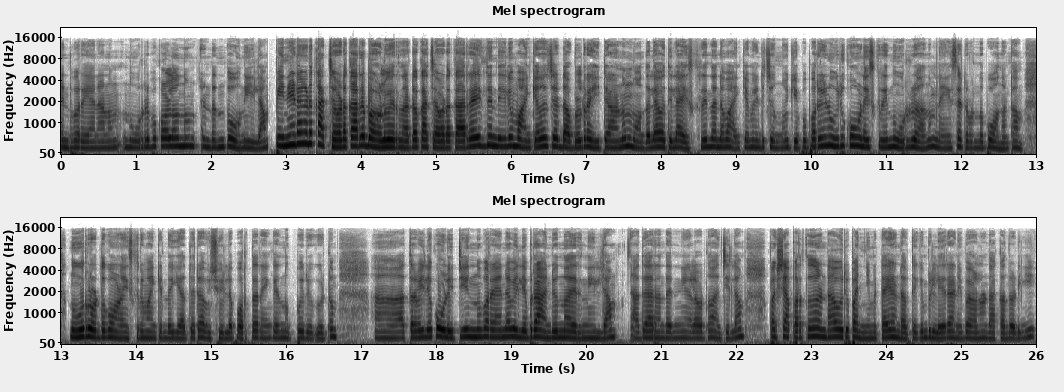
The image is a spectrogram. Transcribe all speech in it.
എന്ത് പറയാനാണ്? നൂറ് രൂപക്കോളമൊന്നും ഉണ്ടെന്ന് തോന്നിയില്ല. പിന്നീട് അങ്ങോട്ട് കച്ചവടക്കാരുടെ ബഹളം വരുന്ന കേട്ടോ. കച്ചവടക്കാരുടെ എന്തെങ്കിലും വാങ്ങിക്കാന്ന് വെച്ചാൽ ഡബിൾ റേറ്റ് ആണ്. മുതലാവത്തിൽ ഐസ്ക്രീം തന്നെ വാങ്ങിക്കാൻ വേണ്ടി ചെന്ന് നോക്കിയപ്പോൾ പറയണ ഒരു കോൺ ഐസ്ക്രീം നൂറ് രൂപ. എന്നും നൈസ് നൈസായിട്ട് ഇവിടുന്ന് പോകുന്നട്ടാം നൂറ് രൂപ കോൺ ഐസ്ക്രീം വാങ്ങിക്കേണ്ട യാതൊരു ആവശ്യമില്ല പുറത്തിറങ്ങി കഴിഞ്ഞാൽ മുപ്പത് രൂപ കിട്ടും. അത്ര വലിയ ക്വാളിറ്റി എന്ന് പറയാൻ വലിയ ബ്രാൻഡൊന്നും ആയിരുന്നില്ല. അത് കാരണം തന്നെ ഞങ്ങൾ അവിടുന്ന് വാങ്ങിച്ചില്ല. പക്ഷെ അപ്പുറത്ത് കണ്ട ഒരു പഞ്ഞിമിഠായി ഉണ്ടാവത്തേക്കും പിള്ളേരാണ് ഈ ബഹളം ഉണ്ടാക്കാൻ തുടങ്ങി.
